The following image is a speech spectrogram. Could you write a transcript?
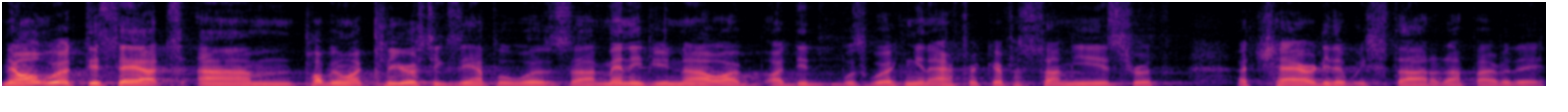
Now, I worked this out. Um, probably my clearest example was uh, many of you know I, I, did, was working in Africa for some years through a, a charity that we started up over there.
